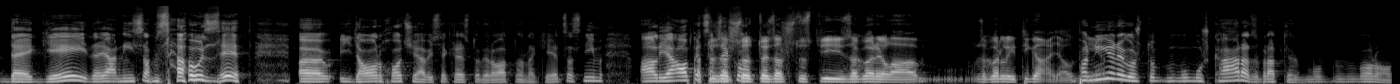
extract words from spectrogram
da je gej, da ja nisam zauzet uh, i da on hoće, ja bi se kresto vjerovatno na keca s njim, ali ja A opet to, sam je zato što, rekao, to je zato što si ti zagorela, zagoreli ti ganja, ali pa nije nego što mu- muškarac, brate, ono,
